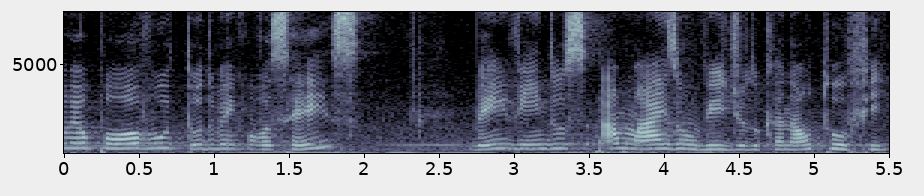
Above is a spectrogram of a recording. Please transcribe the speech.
meu povo, tudo bem com vocês? Bem-vindos a mais um vídeo do canal Tufi.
